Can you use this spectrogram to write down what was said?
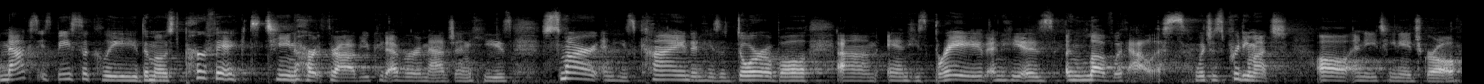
Max is basically the most perfect teen heartthrob you could ever imagine. He's smart and he's kind and he's adorable um, and he's brave and he is in love with Alice, which is pretty much all any teenage girl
